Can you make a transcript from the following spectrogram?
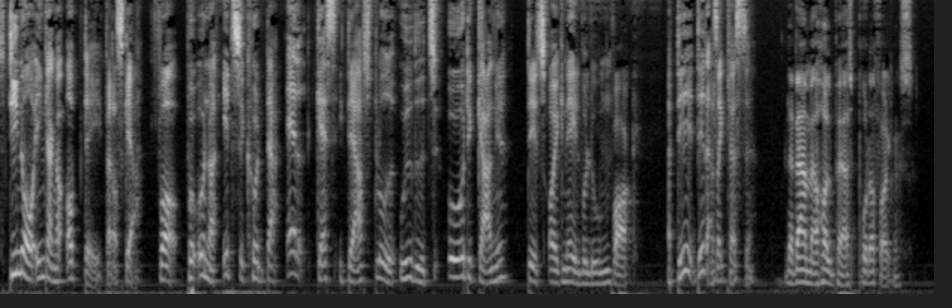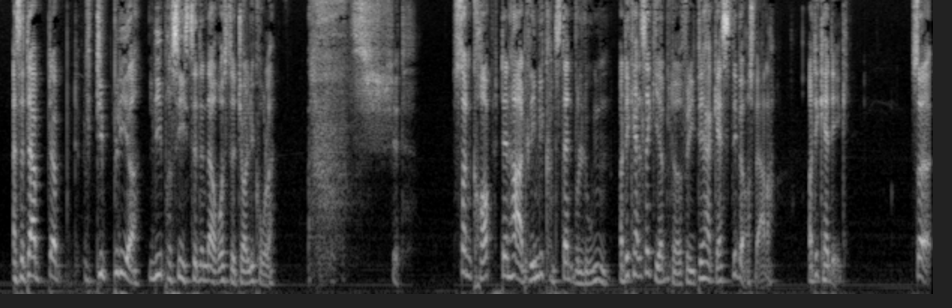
Så de når ikke engang at opdage, hvad der sker. For på under et sekund, der er al gas i deres blod udvidet til 8 gange dets original volumen. Fuck. Og det, det er der altså ikke plads til. Lad være med at holde på jeres brutter, folkens. Altså, der, der, de bliver lige præcis til den der rystede Jolly Cola. Shit. Sådan en krop, den har et rimelig konstant volumen, og det kan altså ikke hjælpe noget, fordi det her gas, det vil også være der. Og det kan det ikke. Så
